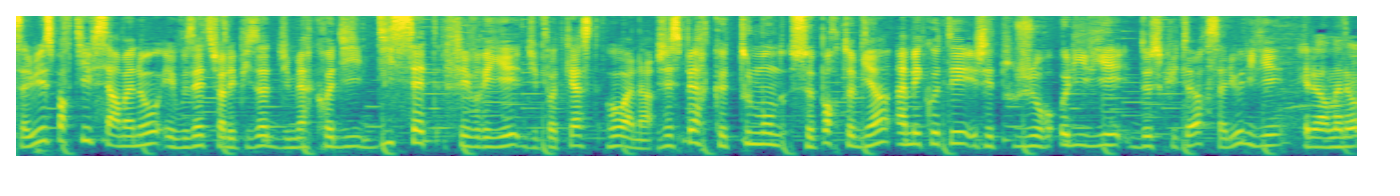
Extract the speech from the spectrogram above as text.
Salut les sportifs, c'est Armano et vous êtes sur l'épisode du mercredi 17 février du podcast Ohana. J'espère que tout le monde se porte bien. À mes côtés, j'ai toujours Olivier de Scooter. Salut Olivier. Hello Armano.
